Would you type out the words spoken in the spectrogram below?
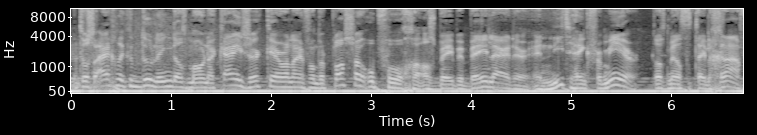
Het was eigenlijk de bedoeling dat Mona Keizer Caroline van der Plas zou opvolgen als BBB-leider en niet Henk Vermeer. Dat meldt de Telegraaf.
